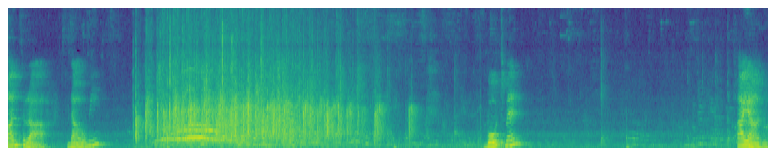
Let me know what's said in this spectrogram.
Manthara Naomi. Boatman Ayan.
